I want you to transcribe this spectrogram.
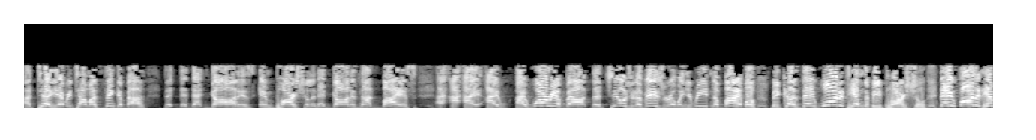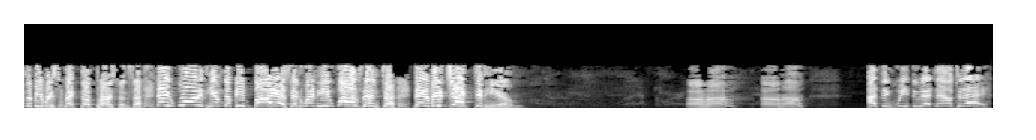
I tell you, every time I think about that, that, that, God is impartial and that God is not biased, I, I, I, I worry about the children of Israel when you read in the Bible because they wanted him to be partial. They wanted him to be respect of persons. They wanted him to be biased and when he wasn't, they rejected him. Uh huh. Uh huh. I think we do that now today.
